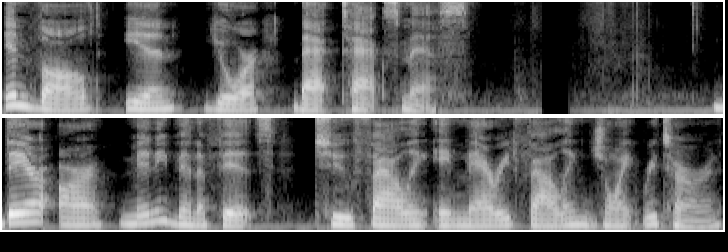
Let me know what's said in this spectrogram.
involved in your back tax mess. There are many benefits to filing a married filing joint return,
